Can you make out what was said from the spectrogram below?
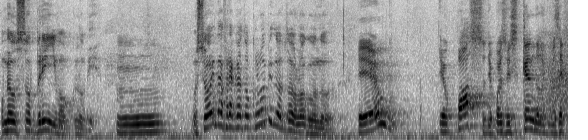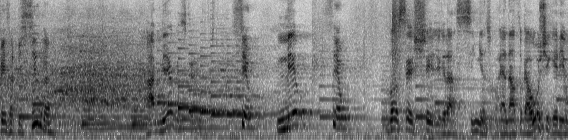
o meu sobrinho ao clube. Hum. O senhor ainda frequenta o clube, doutor Logulo? Eu? Eu posso, depois do escândalo que você fez na piscina? A meu escândalo? Seu. Meu? Seu. Você é cheio de gracinhas com Renato Gaúcho, querido.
